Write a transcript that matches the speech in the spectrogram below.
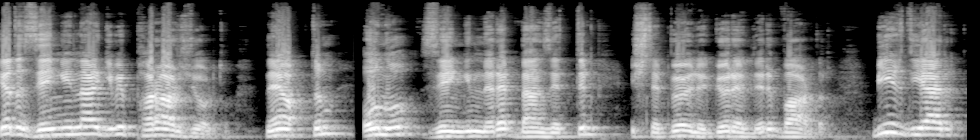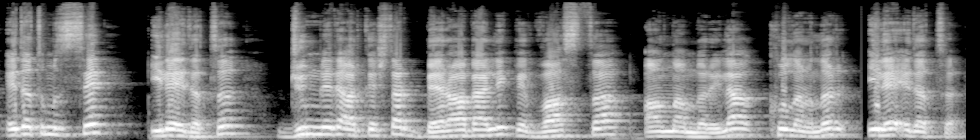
Ya da zenginler gibi para harcıyordu. Ne yaptım? Onu zenginlere benzettim. İşte böyle görevleri vardır. Bir diğer edatımız ise ile edatı. Cümlede arkadaşlar beraberlik ve vasıta anlamlarıyla kullanılır ile edatı.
